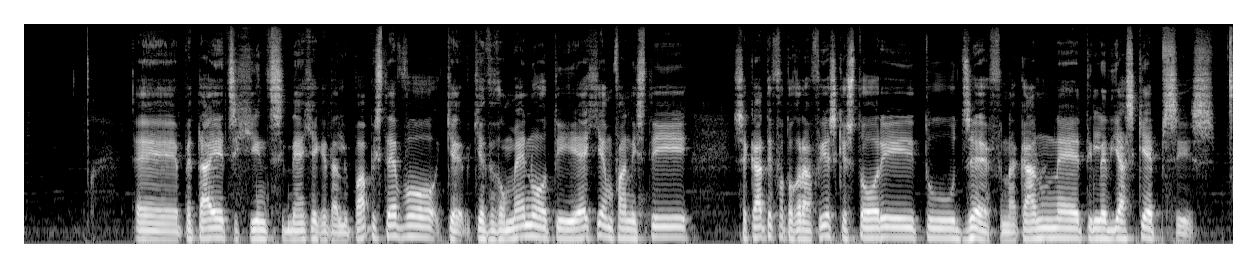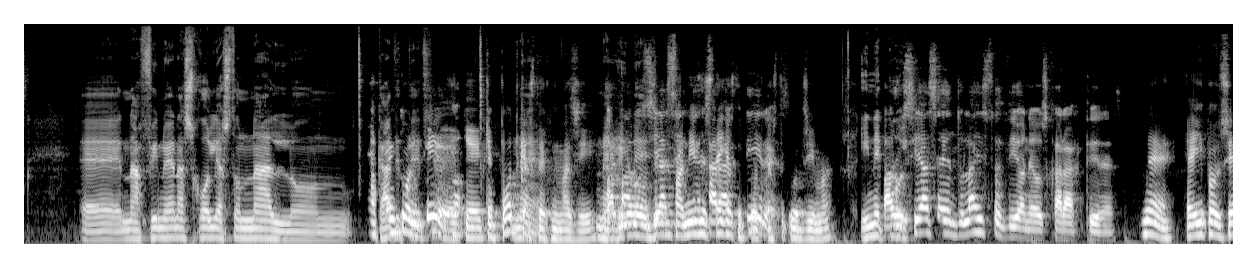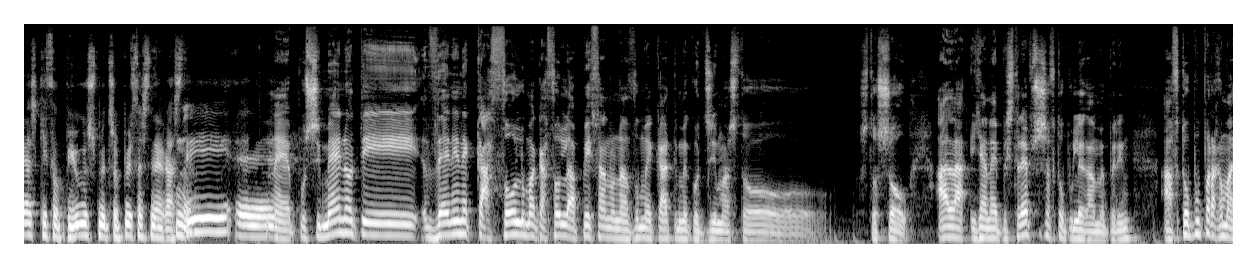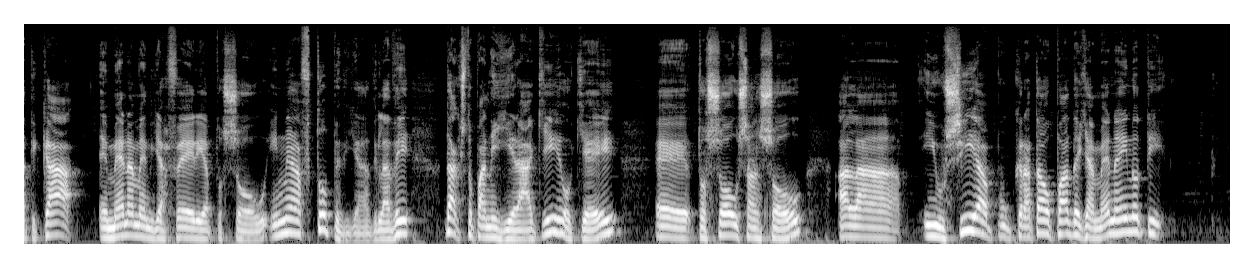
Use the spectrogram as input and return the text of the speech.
Ε, πετάει έτσι hints συνέχεια κτλ. Πιστεύω και, και δεδομένου ότι έχει εμφανιστεί σε κάτι φωτογραφίες και story του Τζεφ να κάνουν τηλεδιασκέψεις ε, να αφήνω ένα σχόλιο στον άλλον. κάτι τέτοιο. Και, και podcast ναι. έχουν μαζί. Ναι, δηλαδή, εμφανίζεται στέγια στο podcast του Kojima. Είναι παρουσίασε τουλάχιστον δύο νέους χαρακτήρες. Ναι, έχει παρουσιάσεις και ηθοποιούς με τους οποίους θα συνεργαστεί. Ναι. Ε... ναι, που σημαίνει ότι δεν είναι καθόλου μα καθόλου απίθανο να δούμε κάτι με Kojima στο, στο show. Αλλά για να επιστρέψω σε αυτό που λέγαμε πριν, αυτό που πραγματικά εμένα με ενδιαφέρει από το show είναι αυτό, παιδιά. Δηλαδή, εντάξει, το πανηγυράκι, OK, okay, ε, το show σαν show αλλά η ουσία που κρατάω πάντα για μένα είναι ότι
